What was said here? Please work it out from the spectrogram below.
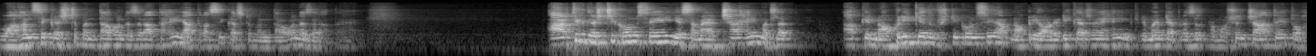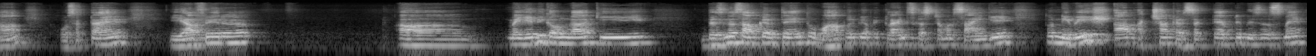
वाहन से कष्ट बनता हुआ नज़र आता है, यात्रा से कष्ट बनता हुआ नज़र आता है। आर्थिक दृष्टिकोण से ये समय अच्छा है मतलब आपके नौकरी के दृष्टिकोण से आप नौकरी ऑलरेडी कर रहे हैं इंक्रीमेंट अप्रेजल प्रमोशन चाहते हैं तो हाँ हो सकता है। या फिर आ, मैं ये भी कहूँगा कि बिज़नेस आप करते हैं तो वहाँ पर भी आपके क्लाइंट्स कस्टमर्स आएँगे। तो निवेश आप अच्छा कर सकते हैं अपने बिज़नेस में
